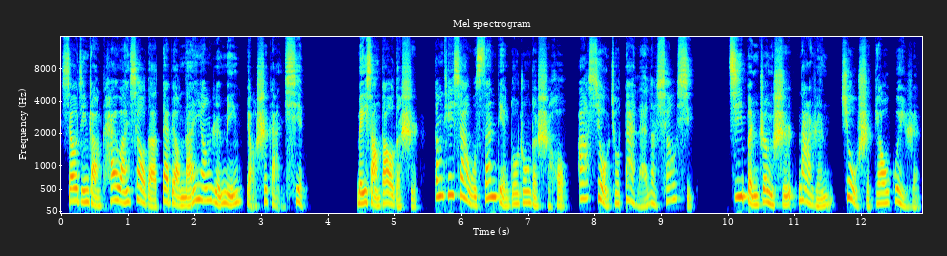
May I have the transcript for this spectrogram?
肖警长开玩笑的代表南阳人民表示感谢。没想到的是。当天下午三点多钟的时候，阿秀就带来了消息，基本证实那人就是刁贵人。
